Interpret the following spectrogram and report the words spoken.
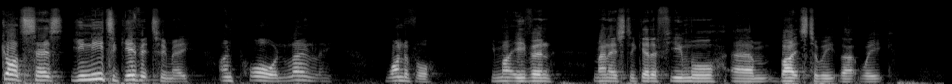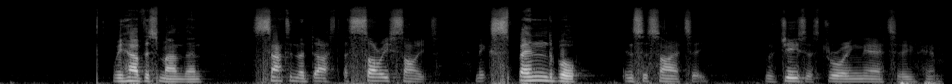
God says, You need to give it to me. I'm poor and lonely. Wonderful. You might even manage to get a few more um, bites to eat that week. We have this man then, sat in the dust, a sorry sight, an expendable in society, with Jesus drawing near to him.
